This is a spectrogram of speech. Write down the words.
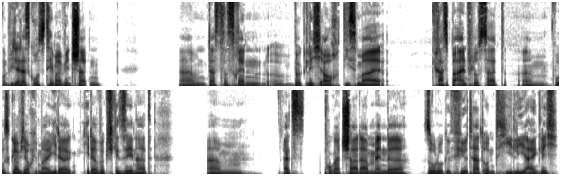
und wieder das große Thema Windschatten, ähm, dass das Rennen äh, wirklich auch diesmal krass beeinflusst hat, ähm, wo es glaube ich auch mal jeder, jeder wirklich gesehen hat, ähm, als Pogacar da am Ende solo geführt hat und Healy eigentlich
